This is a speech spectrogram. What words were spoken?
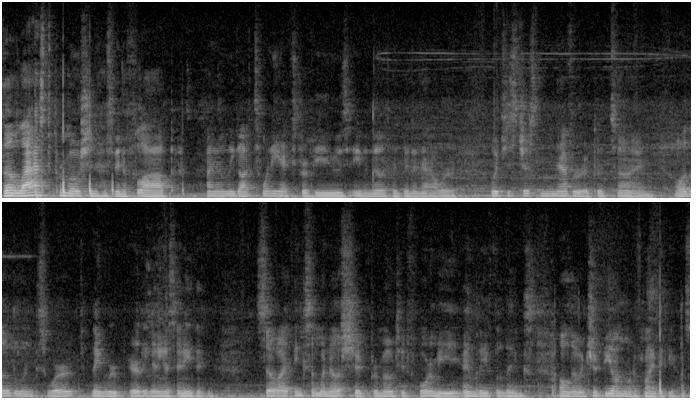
The last promotion has been a flop. I only got 20 extra views, even though it had been an hour, which is just never a good time. Although the links worked, they were barely getting us anything. So I think someone else should promote it for me and leave the links, although it should be on one of my videos.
